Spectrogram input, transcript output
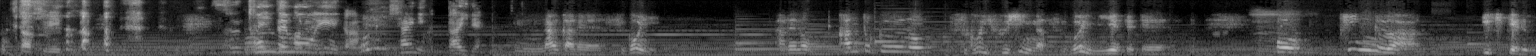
ドクタースリープが。とんでも映画、シャイニング大伝。うんなんかね、すごい、あれの監督のすごい腐心がすごい見えてて、こう、キングは生きてる。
